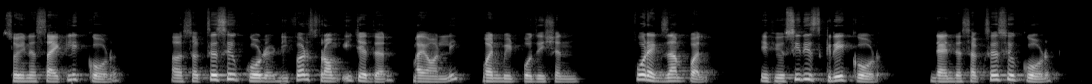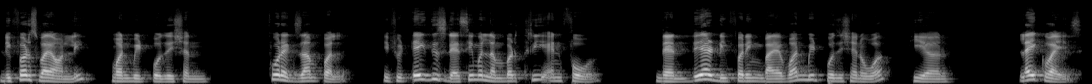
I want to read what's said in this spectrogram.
So in a cyclic code, a successive code differs from each other by only one bit position. For example, if you see this gray code, then the successive code differs by only one bit position. For example, if you take this decimal number 3 and 4, then they are differing by a one bit position over here. Likewise,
